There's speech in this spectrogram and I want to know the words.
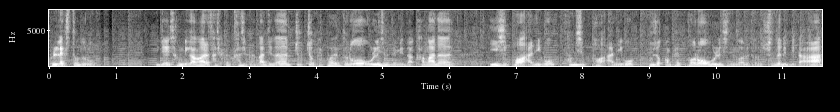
블랙스톤으로 이제 장비 강화를 40칸, 40칸까지는 쭉쭉 100%로 올리시면 됩니다. 강화는 20% 아니고 30% 아니고 무조건 100%로 올리시는 거를 저는 추천드립니다.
